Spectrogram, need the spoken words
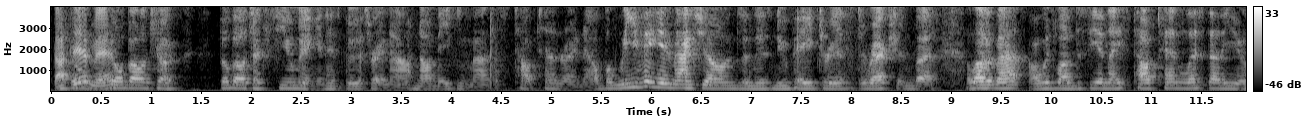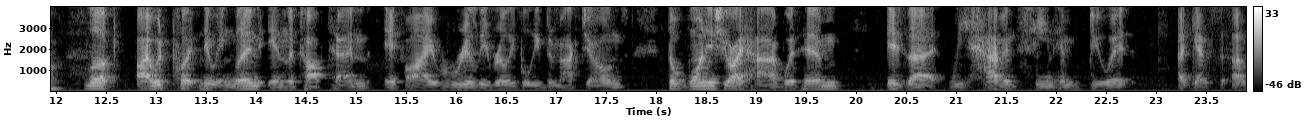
that's Bill, it, man. Bill Belichick. Bill Belichick fuming in his booth right now, not making Matt's top ten right now, believing in Mac Jones and this new Patriots direction. But I love it, Matt. Always love to see a nice top ten list out of you. Look, I would put New England in the top 10 if I really, really believed in Mac Jones. The one issue I have with him is that we haven't seen him do it against a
